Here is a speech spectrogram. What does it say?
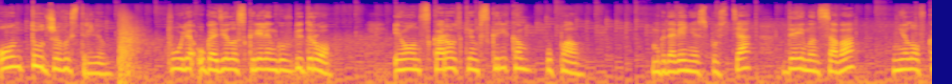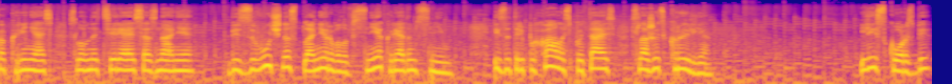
Он тут же выстрелил. Пуля угодила Скреллингу в бедро, и он с коротким вскриком упал. Мгновение спустя Деймон Сова неловко кренясь, словно теряя сознание, беззвучно спланировала в снег рядом с ним и затрепыхалась, пытаясь сложить крылья. Ли Скорсби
